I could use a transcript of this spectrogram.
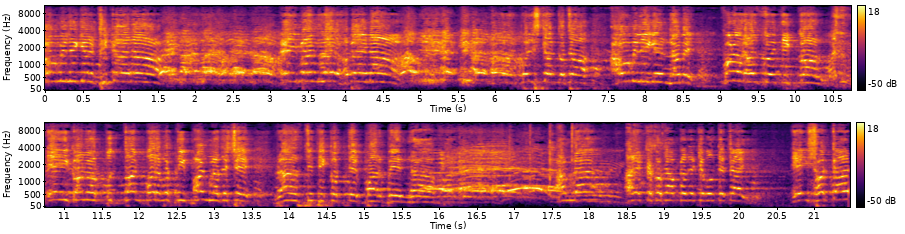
আওয়ামী লীগের ঠিকানা। এই বাংলায় হবে না। পরিষ্কার কথা আওয়ামী লীগের নামে কোন রাজনৈতিক দল এই গণ পরবর্তী বাংলাদেশে রাজনীতি করতে পারবে না পারবে না। আমরা আরেকটা কথা আপনাদেরকে বলতে চাই। এই সরকার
